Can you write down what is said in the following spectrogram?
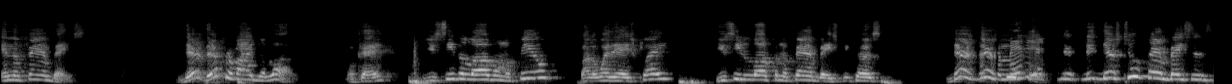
and the fan base, they're they're providing the love. Okay, you see the love on the field by the way the A's play. You see the love from the fan base because there's there's two, there's two fan bases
